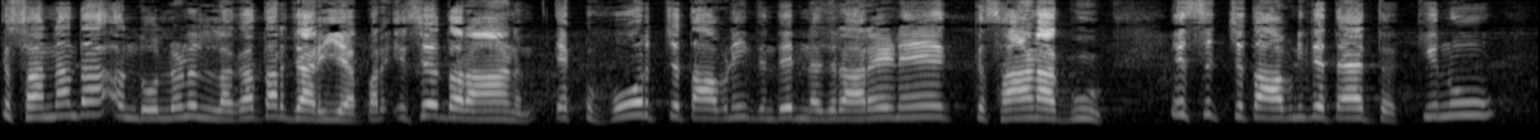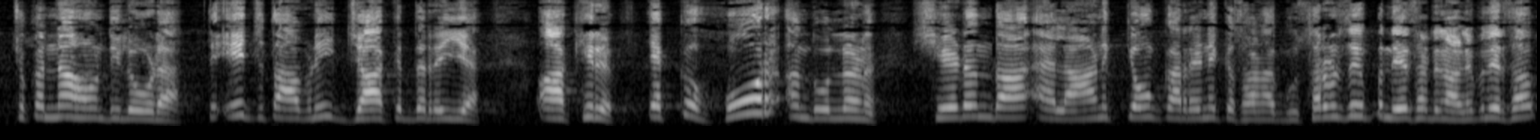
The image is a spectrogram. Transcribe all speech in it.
ਕਿਸਾਨਾਂ ਦਾ ਅੰਦੋਲਨ ਲਗਾਤਾਰ ਜਾਰੀ ਹੈ, ਪਰ ਇਸੇ ਦੌਰਾਨ ਇੱਕ ਹੋਰ ਚੇਤਾਵਨੀ ਦਿੰਦੇ ਨਜ਼ਰ ਆ ਰਹੇ ਨੇ ਕਿਸਾਨ ਆਗੂ। ਇਸ ਚੇਤਾਵਨੀ ਦੇ ਤਹਿਤ ਕਿਹਨੂੰ ਚੁਕੰਨਾ ਹੋਣ ਦੀ ਲੋੜ ਹੈ ਤੇ ਇਹ ਚੇਤਾਵਨੀ ਜਾ ਕਿੱਧਰ ਰਹੀ ਹੈ? ਆਖਿਰ ਇੱਕ ਹੋਰ ਅੰਦੋਲਨ ਛੇੜਨ ਦਾ ਐਲਾਨ ਕਿਉਂ ਕਰ ਰਹੇ ਨੇ ਕਿਸਾਨ ਆਗੂ? ਸਰਵਣ ਸਿੰਘ ਪੰਦੇਰ ਸਾਡੇ ਨਾਲ ਨੇ। ਪੰਦੇਰ ਸਾਹਿਬ,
